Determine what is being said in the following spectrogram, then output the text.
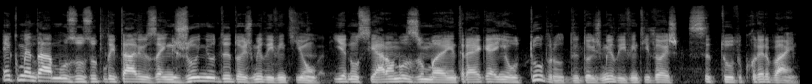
Encomendámos os utilitários em junho de 2021 e anunciaram-nos uma entrega em outubro de 2022, se tudo correr bem.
